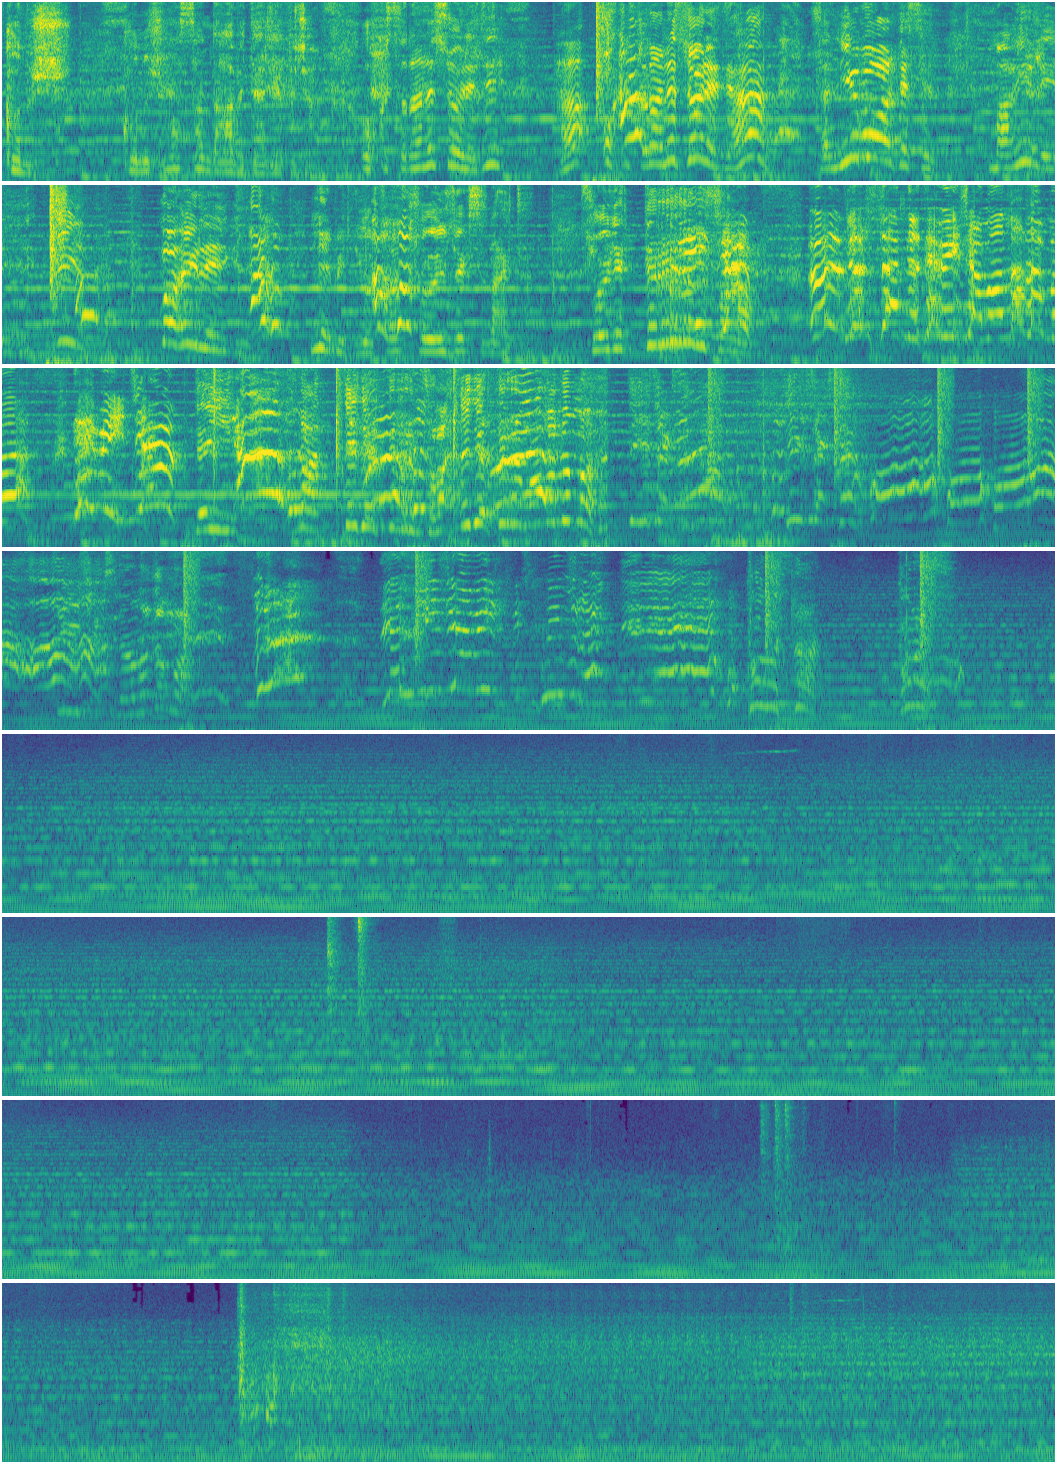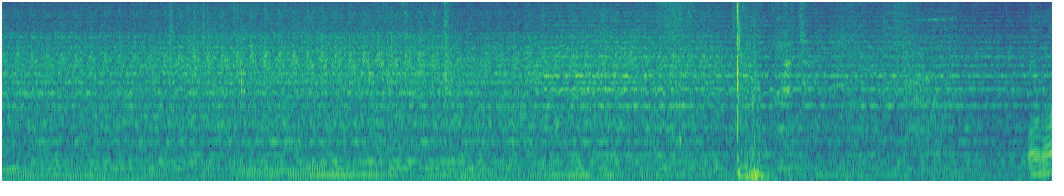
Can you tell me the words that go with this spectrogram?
Konuş. Konuşmazsan daha beter yapacağım. O kız sana ne söyledi? Ha? O kız sana ne söyledi ha? Sen niye bu haldesin? Mahir'le ilgili değil? Mahir'le ilgili. Ne biliyorsan söyleyeceksin Ayten. Söylettiririm sana. Öldürsen de demeyeceğim anladın mı? Demeyeceğim. Değil. Lan dedirtirim sana. Dedirtirim anladın mı? Diyeceksin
